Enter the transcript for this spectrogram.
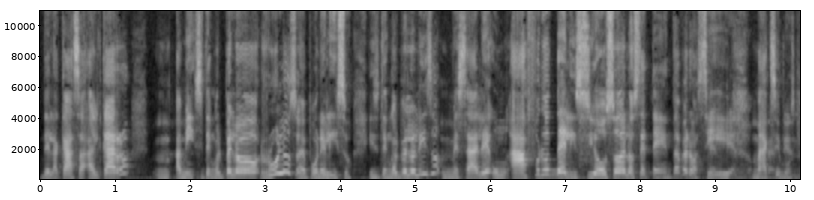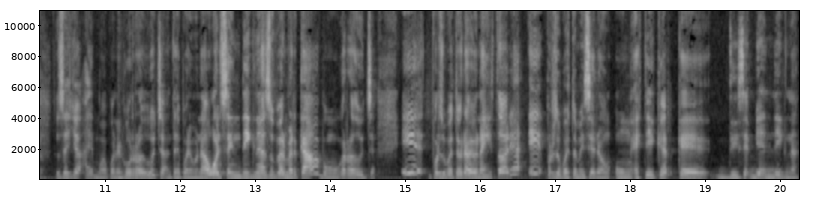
de la casa al carro, mm, a mí, si tengo el pelo rulo, se me pone liso. Y si tengo el pelo liso, me sale un afro delicioso de los 70, pero así entiendo, máximos. Entonces yo, ay, me voy a poner el gorro de ducha. Antes de ponerme una bolsa indigna de supermercado, me pongo un gorro de ducha. Y por supuesto grabé unas historias y por supuesto me hicieron un sticker que dice bien digna,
